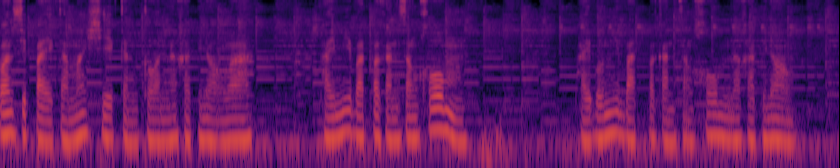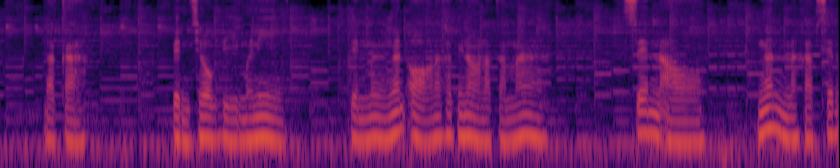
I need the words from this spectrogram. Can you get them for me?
ก่อนสิไปก็มาเช็คกันก่อนนะครับพี่น้องว่าไผมีบัตรประกันสังคมไผบ่มีบัตรประกันสังคมนะครับพี่น้องแล้วก็ เป็นโชคดีมื้อนี้เป็นมือเงินออกนะครับพี่น้องแล้วก็มาเส้นเอาเงินนะครับ เส้น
